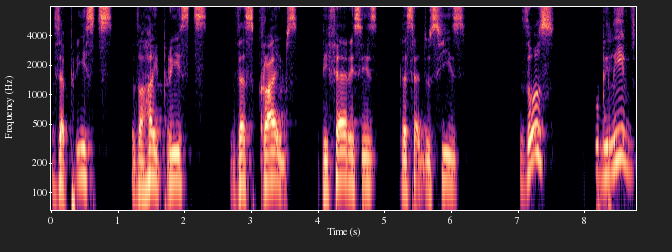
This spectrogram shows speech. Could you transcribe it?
the priests, the high priests, the scribes, the Pharisees, the Sadducees, those who believed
